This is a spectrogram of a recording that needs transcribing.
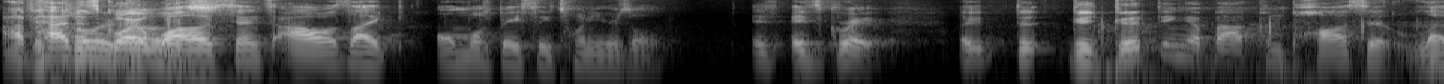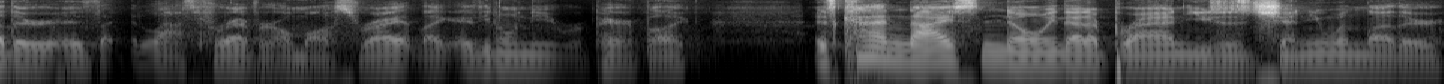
I've the had this goes. wallet since I was like almost basically 20 years old. It's, it's great. Like the, the good thing about composite leather is it lasts forever almost, right? Like you don't need repair, but like it's kind of nice knowing that a brand uses genuine leather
